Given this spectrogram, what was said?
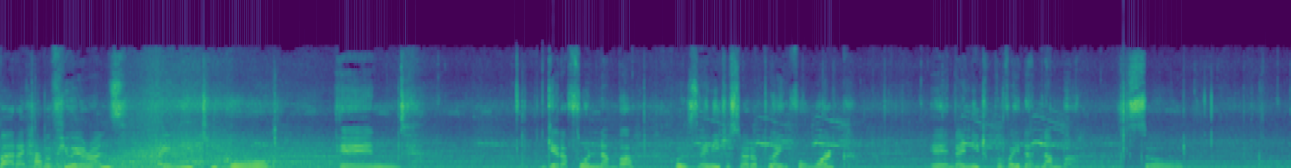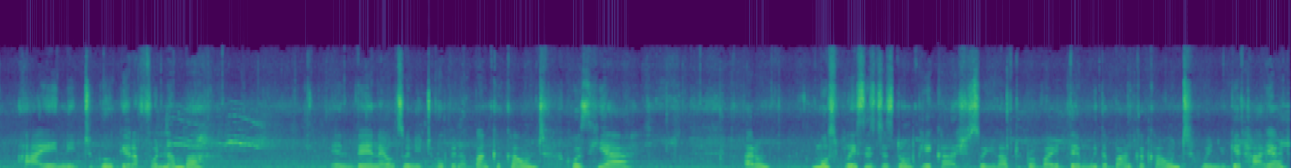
But I have a few errands. I need to go and get a phone number because I need to start applying for work and I need to provide a number. So I need to go get a phone number and then I also need to open a bank account because here I don't most places just don't pay cash so you have to provide them with a bank account when you get hired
